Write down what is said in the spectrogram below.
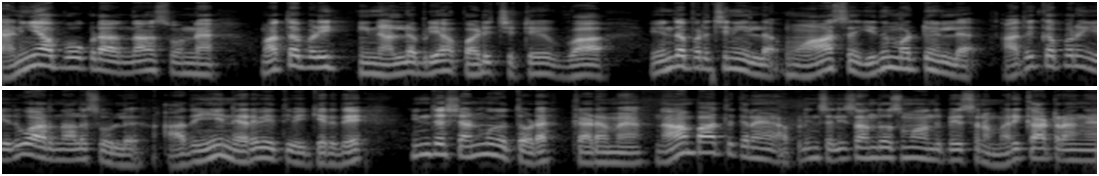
தனியாக போகக்கூடாதுன்னு தான் சொன்னேன் மற்றபடி நீ நல்லபடியாக படிச்சுட்டு வா. எந்த பிரச்சனையும் இல்லை. உன் ஆசை இது மட்டும் இல்லை. அதுக்கப்புறம் எதுவாக இருந்தாலும் சொல்லு. அதையும் நிறைவேற்றி வைக்கிறது இந்த சண்முகத்தோட கடமை. நான் பார்த்துக்கிறேன் அப்படின்னு சொல்லி சந்தோஷமாக வந்து பேசுகிற மாதிரி காட்டுறாங்க.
